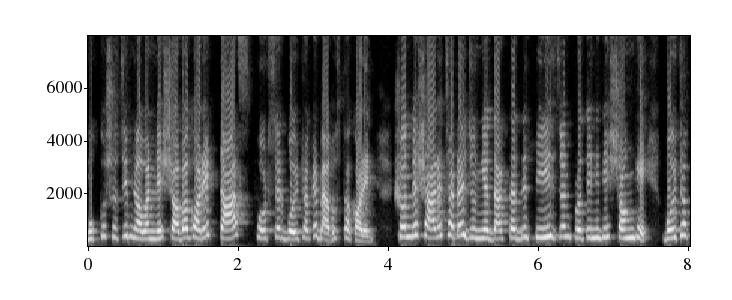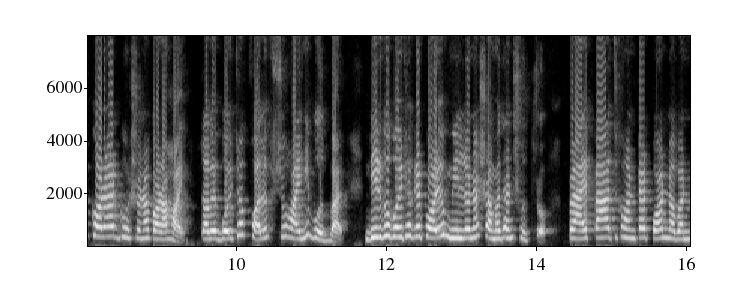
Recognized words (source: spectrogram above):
মুখ্য সচিব নবান্নের সভাঘরে টাস্ক ফোর্সের বৈঠকের ব্যবস্থা করেন। সন্ধ্যে সাড়ে ছটায় জুনিয়র ডাক্তারদের তিরিশ জন প্রতিনিধির সঙ্গে বৈঠক করার ঘোষণা করা হয়। তবে বৈঠক ফলপ্রসূ হয়নি বুধবার। দীর্ঘ বৈঠকের পরেও মিলল না সমাধান সূত্র। প্রায় পাঁচ ঘণ্টার পর নবান্ন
